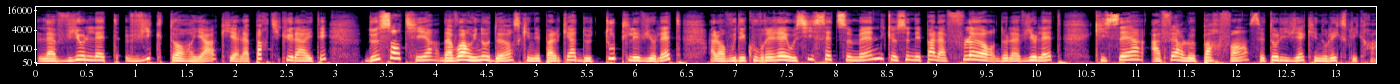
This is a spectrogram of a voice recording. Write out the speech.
la violette Victoria, qui a la particularité de sentir, d'avoir une odeur, ce qui n'est pas le cas de toutes les violettes. Alors, vous découvrirez aussi cette semaine que ce n'est pas la fleur de la violette qui sert à faire le parfum. C'est Olivia qui nous l'expliquera.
